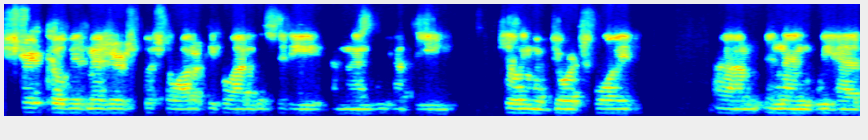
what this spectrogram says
strict COVID measures pushed a lot of people out of the city, and then we had the killing of George Floyd. Um, and then we had,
